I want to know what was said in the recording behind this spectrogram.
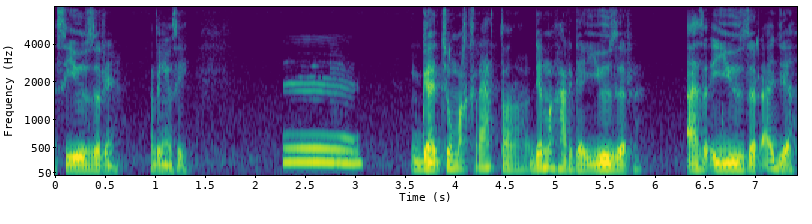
si usernya ngerti gak sih? Hmm, nggak cuma kreator dia menghargai user. As a user aja.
